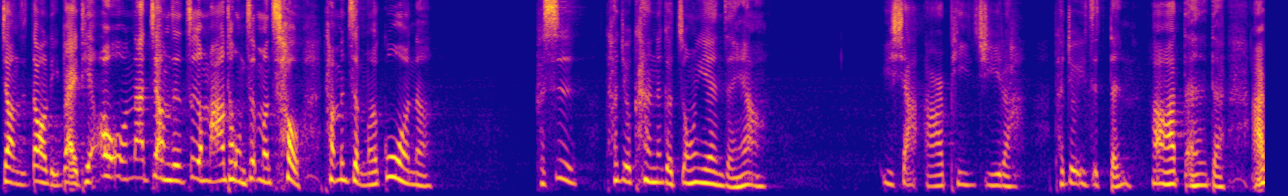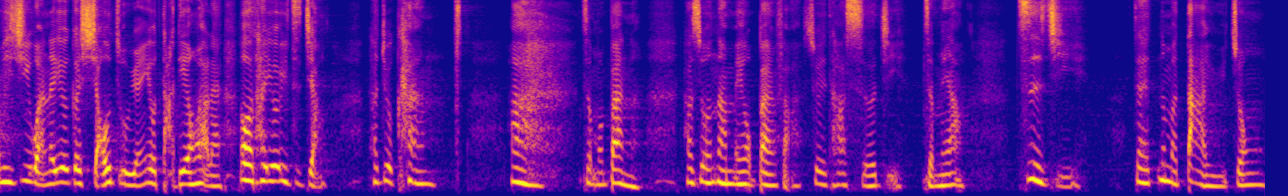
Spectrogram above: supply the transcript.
这样子到礼拜天，哦，那这样子这个马桶这么臭，他们怎么过呢？可是他就看那个钟燕怎样，一下 RPG 啦，他就一直等啊等等，RPG 完了，又一个小组员又打电话来，哦，他又一直讲，他就看，唉，怎么办呢？他说：“那没有办法，所以他舍己怎么样？自己在那么大雨中，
